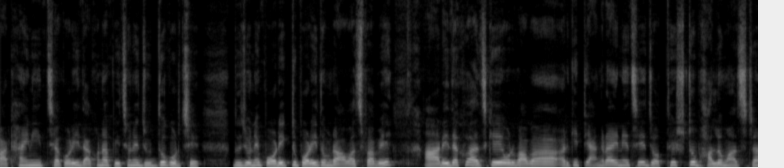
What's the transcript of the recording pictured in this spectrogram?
পাঠাইনি, ইচ্ছা করেই। দেখো না, পেছনে যুদ্ধ করছে। দুজনে পরে, একটু পরেই তোমরা আওয়াজ পাবে। আর এই দেখো আজকে ওর বাবা আর কি ট্যাংরা এনেছে যথেষ্ট ভালো মাছটা।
